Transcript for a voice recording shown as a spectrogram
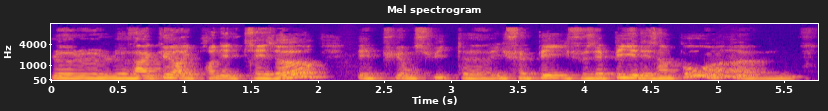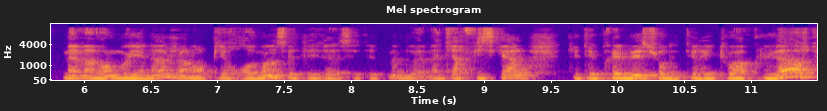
le, le, vainqueur, il prenait le trésor et puis ensuite euh, il, il, faisait payer des impôts. Hein. Euh, même avant le Moyen Âge, hein, l'Empire romain, c'était c'était même de la matière fiscale qui était prélevée sur des territoires plus larges.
